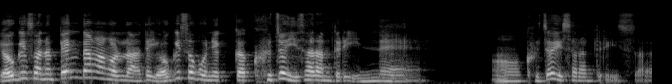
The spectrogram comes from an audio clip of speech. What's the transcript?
여기서는 뺑 당한 걸로 하는데 여기서 보니까 그저 이 사람들이 있네. 어, 그저 이 사람들이 있어요.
